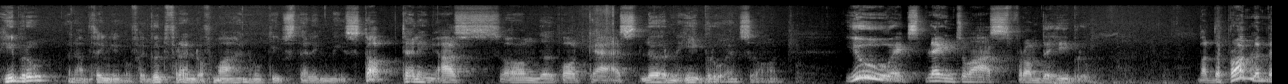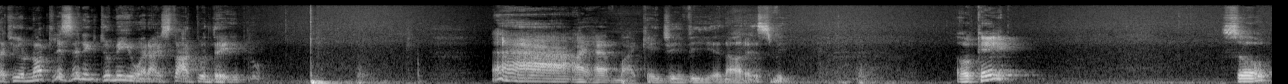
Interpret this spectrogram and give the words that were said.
Hebrew, and I'm thinking of a good friend of mine who keeps telling me, stop telling us on the podcast, learn Hebrew and so on. You explain to us from the Hebrew. But the problem that you're not listening to me when I start with the Hebrew. Ah, I have my KJV and RSV. Okay? So,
